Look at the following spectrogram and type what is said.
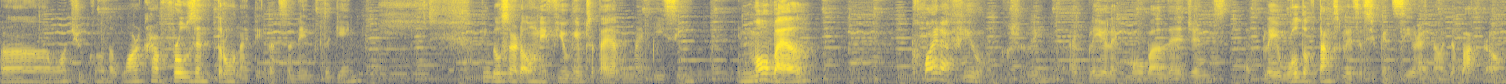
Uh, what you call that? Warcraft Frozen Throne. I think that's the name of the game. I think those are the only few games that I have in my PC. In mobile, quite a few actually. I play like Mobile Legends. I play World of Tanks Blitz as you can see right now in the background.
